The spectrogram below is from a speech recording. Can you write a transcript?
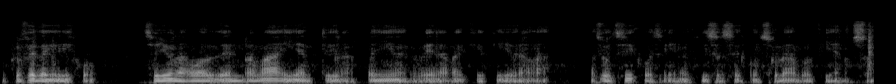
el profeta que dijo, soy una voz de enramada y llanto y la compañía de ver a Raquel que lloraba a sus hijos y no quiso ser consolada porque ya no son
